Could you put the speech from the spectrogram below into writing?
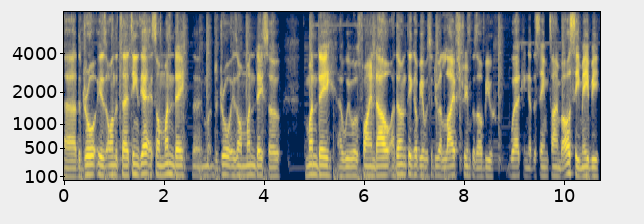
Uh, the draw is on the 13th yeah it's on monday. The, the draw is on monday. So monday uh, we will find out. I don't think i'll be able to do a live stream because i'll be working at the same time but i'll see. Maybe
